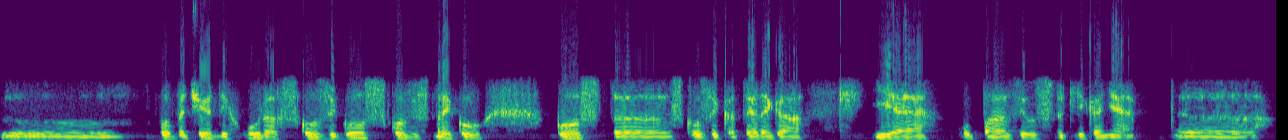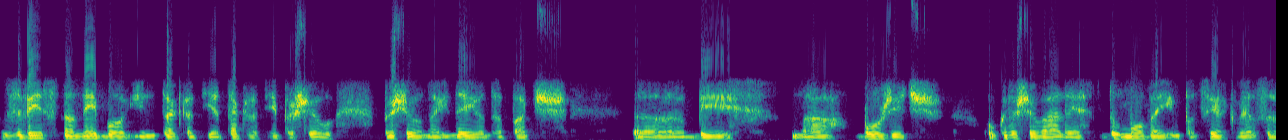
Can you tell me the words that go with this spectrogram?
Uh, v večernih urah skozi gost, skozi smrekov gost, uh, skozi katerega je opazil svetlikanje uh, zvest na nebo in takrat je, takrat je prišel, prišel na idejo, da pač uh, bi na Božič okraševali domove in pa crkve z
